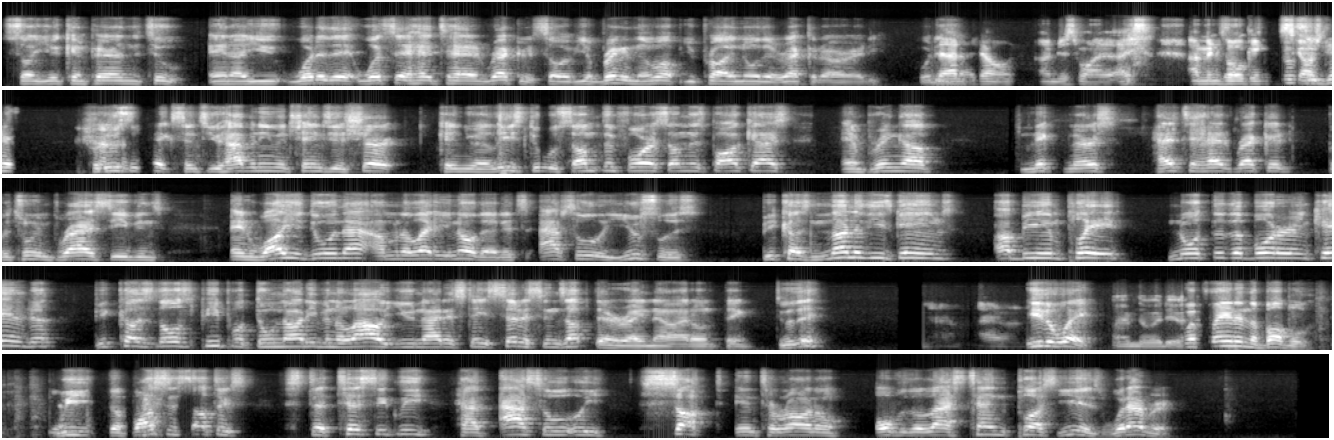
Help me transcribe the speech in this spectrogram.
So you're comparing the two, and are you? What are the? What's their head-to-head record? So if you're bringing them up, you probably know their record already. What is That? I don't. I'm just wanting. I, I'm invoking Producer discussion. Jake, Producer Nick, since you haven't even changed your shirt, can you at least do something for us on this podcast and bring up Nick Nurse head-to-head record between Brad Stevens? And while you're doing that, I'm gonna let you know that it's absolutely useless because none of these games are being played north of the border in Canada because those people do not even allow United States citizens up there right now. I don't think, do they? No, I don't know. Either way, I have no idea. we're playing in the bubble. Yeah. We the Boston Celtics statistically have absolutely sucked in Toronto over the last 10 plus years, whatever.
